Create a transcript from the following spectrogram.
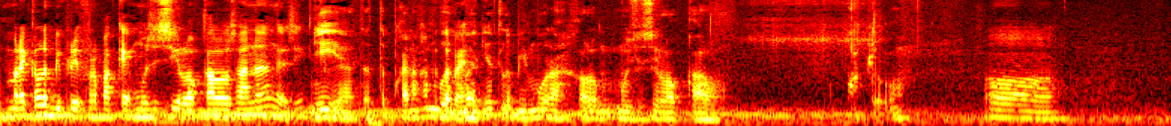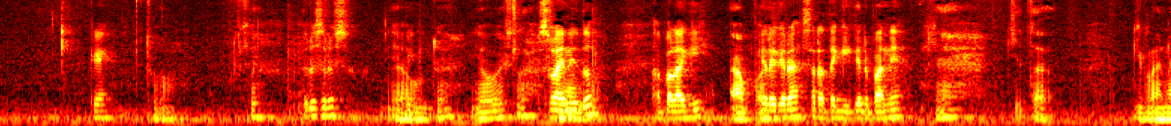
Mereka lebih prefer pakai musisi lokal sana nggak sih? Iya, tetap karena kan buat Tetep ya? budget lebih murah kalau musisi lokal. Gitu. Oh. Oke. Tuh. Oke. Terus terus. Ya udah, ya wes lah. Selain itu, Semoga- apalagi? Apa? Kira-kira strategi ke depannya? ya kita gimana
